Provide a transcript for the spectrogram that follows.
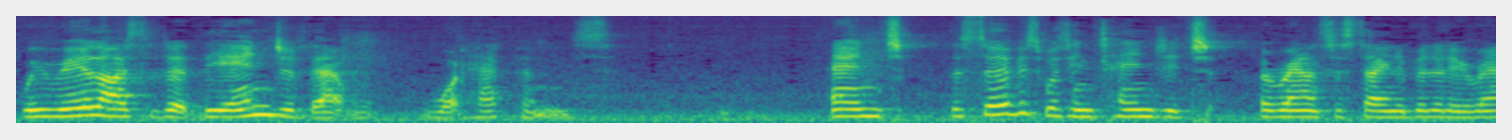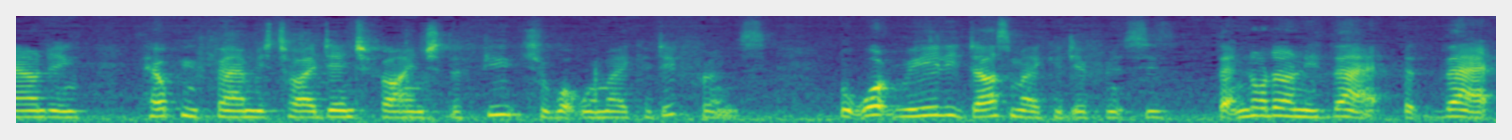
We realised that at the end of that, what happens? And the service was intended around sustainability, around helping families to identify into the future what will make a difference. But what really does make a difference is that not only that, but that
